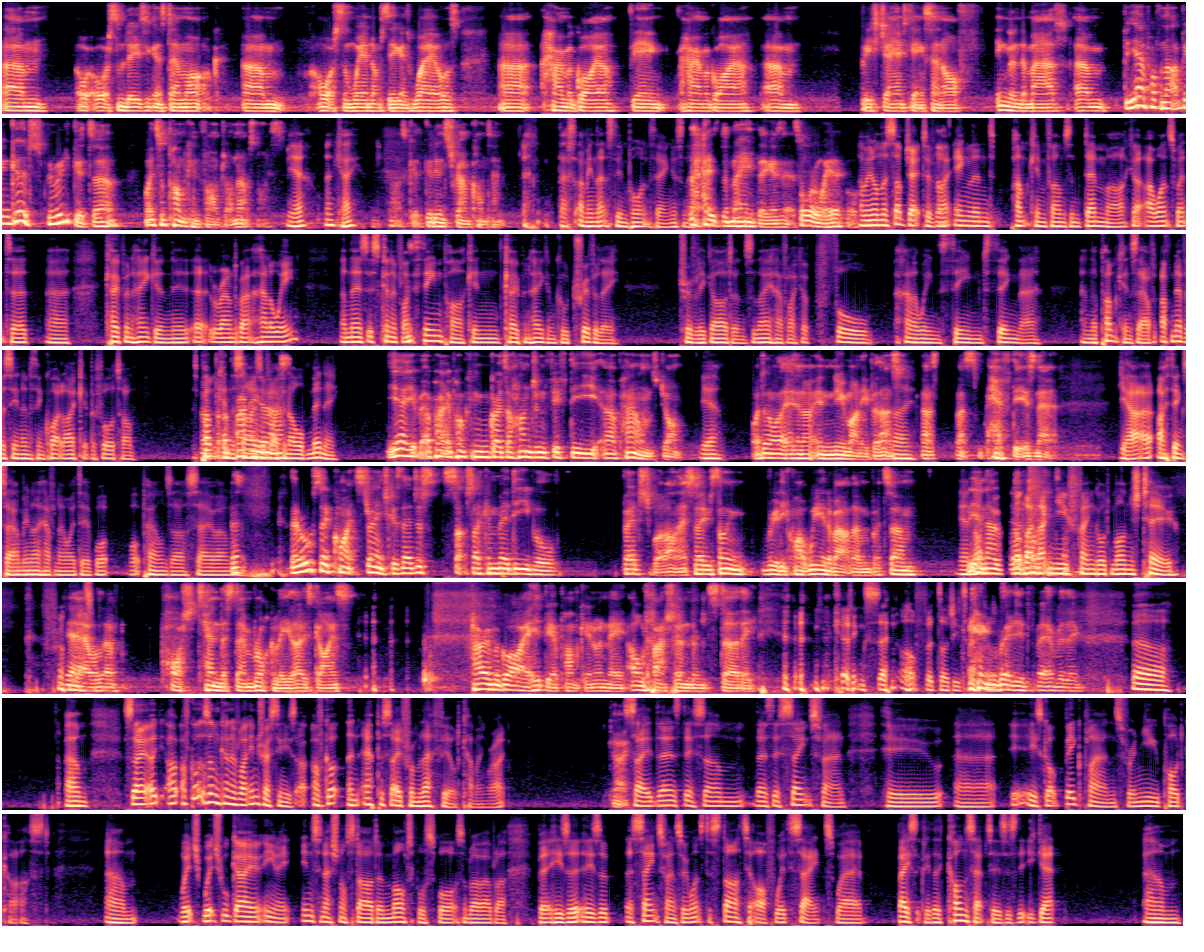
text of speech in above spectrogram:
Um, I watched them lose against Denmark. Um, I watched them win, obviously against Wales. Uh, Harry Maguire being Harry Maguire. Um, Reece James getting sent off. England are mad. Um, but yeah, apart from that, I've been good. It's been really good. Uh, went to a pumpkin farm, John. That was nice. Yeah. Okay. That's good. Good Instagram content. That's, I mean, that's the important thing, isn't it? That is the main thing, isn't it? It's what we're all here for. I mean, on the subject of like England pumpkin farms and Denmark, I, I once went to uh, Copenhagen uh, around about Halloween, and there's this kind of like theme park in Copenhagen called Trivoli, Trivoli Gardens, and they have like a full Halloween themed thing there, and the pumpkins there. I've, I've never seen anything quite like it before, Tom. It's Uh, pumpkin the apparently, size of like uh, an old mini. Yeah, apparently pumpkin grows 150 uh, pounds, John. Yeah, I don't know what that is in, uh, in new money, but that's No. that's that's hefty, isn't it? yeah, I, I think so. I mean, I have no idea what what pounds are, so um, They're also quite strange because they're just such like a medieval vegetable, aren't they? So something really quite weird about them. But um, yeah, but yeah, no, not like that newfangled mange tout. Yeah, well, they're posh tender stem broccoli, those guys. Harry Maguire, he'd be a pumpkin, wouldn't he? Old fashioned and sturdy, getting sent off for dodgy getting tackles. ready for everything. Oh. um, so I, I've got some kind of like interesting news. I've got an episode from Left Field coming, right? Okay. So there's this um, there's this Saints fan who uh, he- he's got big plans for a new podcast, um, which which will go you know international stardom, multiple sports, and blah blah blah. But he's a he's a, a Saints fan, so he wants to start it off with Saints, where basically the concept is is that you get um,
